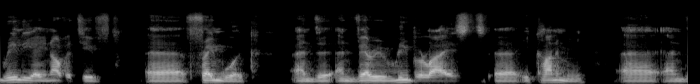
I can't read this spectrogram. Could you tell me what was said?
really an innovative uh, framework and uh, and very liberalized uh, economy uh, and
